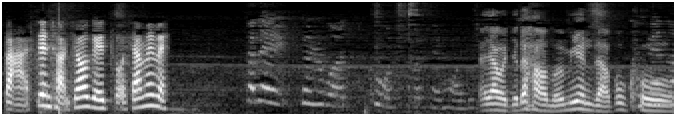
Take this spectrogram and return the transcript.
把现场交给左下妹妹。哎呀，我觉得好没面子啊，不哭。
